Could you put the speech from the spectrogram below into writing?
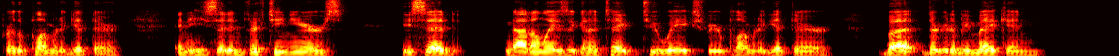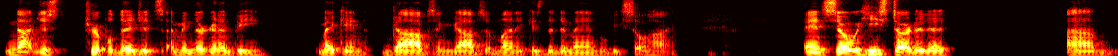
for the plumber to get there. And he said, in 15 years, he said, not only is it going to take two weeks for your plumber to get there, but they're going to be making not just triple digits. I mean, they're going to be making gobs and gobs of money because the demand will be so high. And so he started a um,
